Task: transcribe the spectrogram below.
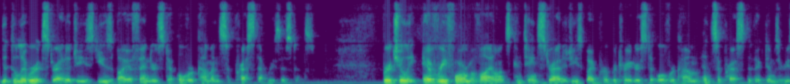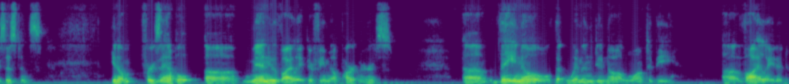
the deliberate strategies used by offenders to overcome and suppress that resistance. Virtually every form of violence contains strategies by perpetrators to overcome and suppress the victim's resistance. You know, for example, uh, men who violate their female partners, uh, they know that women do not want to be uh, violated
